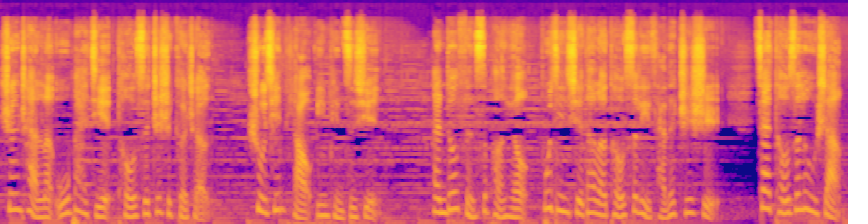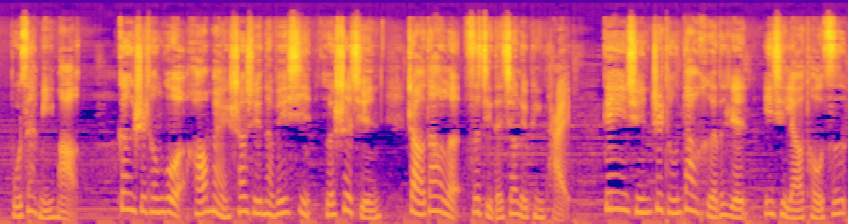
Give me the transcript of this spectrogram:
生产了五百节投资知识课程，数千条音频资讯，很多粉丝朋友不仅学到了投资理财的知识，在投资路上不再迷茫，更是通过好买商学院的微信和社群找到了自己的交流平台，跟一群志同道合的人一起聊投资，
